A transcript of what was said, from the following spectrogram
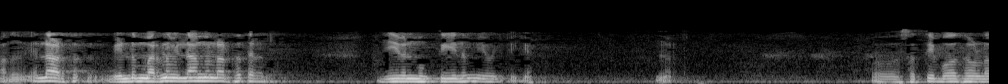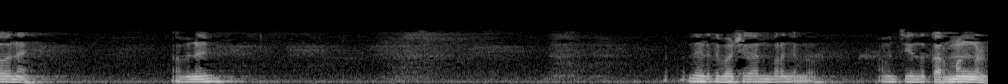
അത് എല്ലാ അർത്ഥത്തിലും വീണ്ടും മരണമില്ല എന്നുള്ള അർത്ഥത്തിലല്ല. ജീവൻ മുക്തിയിലും യോജിപ്പിക്കാം. അപ്പോ സത്യബോധമുള്ളവനെ അവന് നേരത്തെ ഭാഷകാരൻ പറഞ്ഞല്ലോ അവൻ ചെയ്യുന്ന കർമ്മങ്ങൾ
